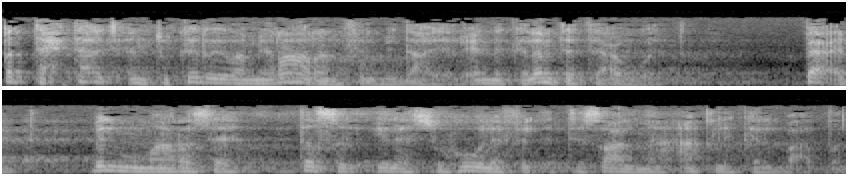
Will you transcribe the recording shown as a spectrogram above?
قد تحتاج أن تكرر مرارا في البداية لأنك لم تتعود. بعد بالممارسة تصل إلى سهولة في الاتصال مع عقلك الباطن.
